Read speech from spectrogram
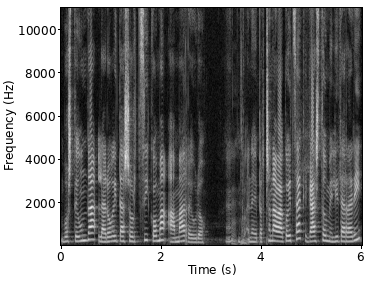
bosteunda larogeita sortzi koma amar euro. Eh? Pertsona bakoitzak gasto militarrari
